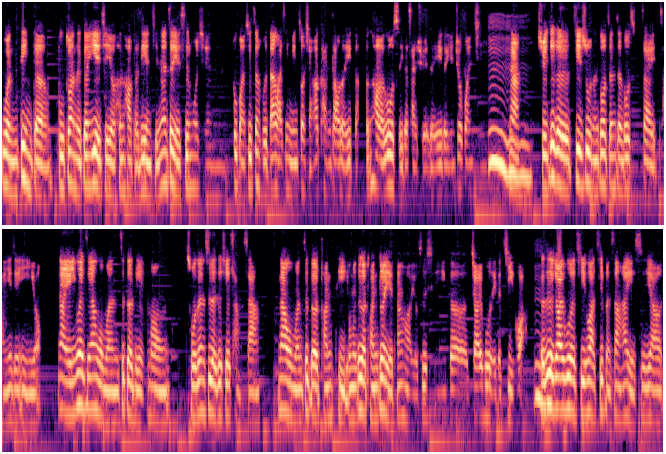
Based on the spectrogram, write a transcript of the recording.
稳定的、不断的跟业界有很好的链接，那这也是目前不管是政府单位还是民众想要看到的一个很好的落实一个产学的一个研究关系。嗯，那学界的技术能够真正落实在产业界应用，那也因为这样，我们这个联盟所认识的这些厂商，那我们这个团体，我们这个团队也刚好有执行一个教育部的一个计划。嗯而这个教育部的计划，基本上它也是要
